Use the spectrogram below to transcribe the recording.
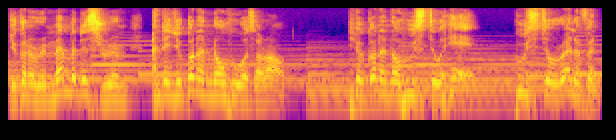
you're going to remember this room, and then you're going to know who was around. You're going to know who's still here, who's still relevant,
